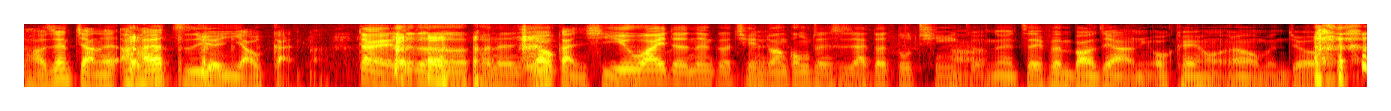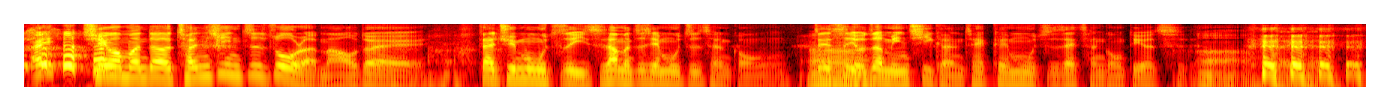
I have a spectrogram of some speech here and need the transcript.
好像讲的啊，还要支援遥感嘛？对，这个可能 遥感系 UI 的那个前端工程师再多多请一个。那这份报价你 OK 吼？那我们就 哎，请我们的诚信制作人嘛，对，再去募资一次。他们之前募资成功，这次有这名气，可能才可以募资再成功第二次。嗯嗯，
